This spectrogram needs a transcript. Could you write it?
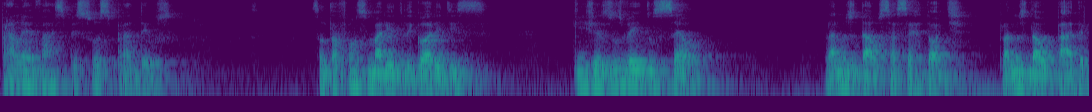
para levar as pessoas para Deus. Santo Afonso Maria de Ligório diz que Jesus veio do céu para nos dar o sacerdote, para nos dar o padre.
